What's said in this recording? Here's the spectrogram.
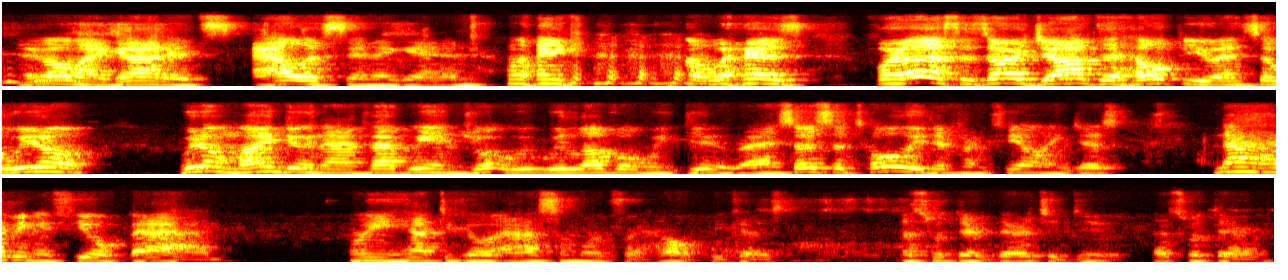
Like, oh my God, it's Allison again. like, whereas for us, it's our job to help you. And so we don't, we don't mind doing that. In fact, we enjoy, we, we love what we do. Right. So it's a totally different feeling, just not having to feel bad when you have to go ask someone for help because that's what they're there to do. That's what they're,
